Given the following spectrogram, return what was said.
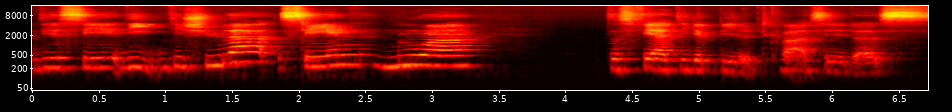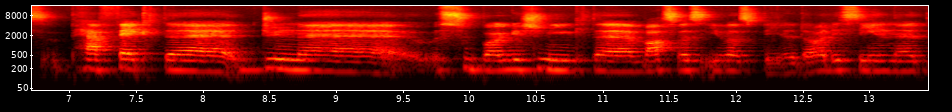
Die, die, die Schüler sehen nur das fertige Bild quasi, das perfekte, dünne, super geschminkte, was weiß ich was Bild. Aber die sehen nicht,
